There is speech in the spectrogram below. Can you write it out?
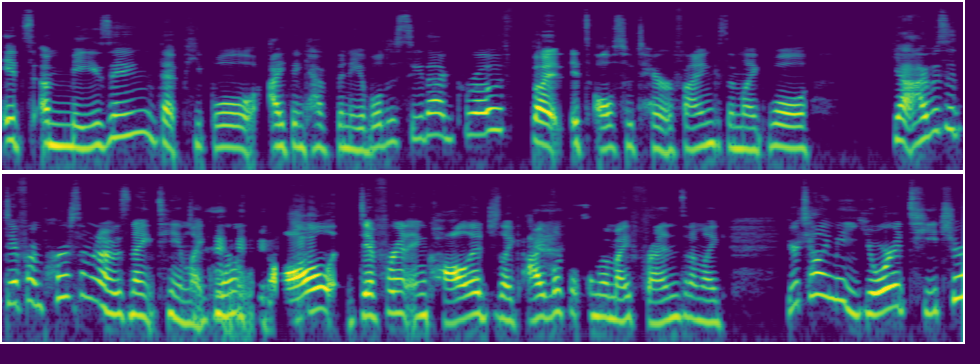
it's amazing that people I think have been able to see that growth, but it's also terrifying because I'm like, well, yeah, I was a different person when I was 19. Like, weren't we all different in college? Like, I look at some of my friends and I'm like, you're telling me you're a teacher?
